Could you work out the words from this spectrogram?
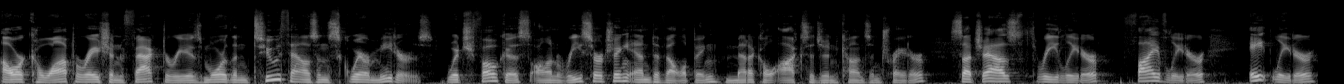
Our cooperation factory is more than 2,000 square meters, which focus on researching and developing medical oxygen concentrator, such as 3 liter, 5 liter, 8 liter,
